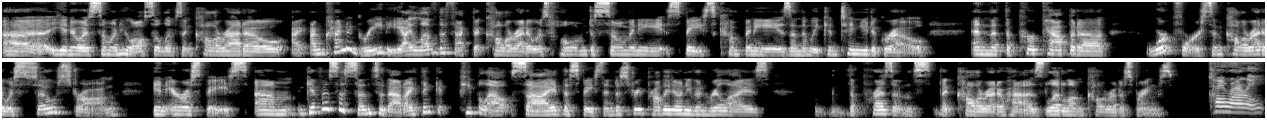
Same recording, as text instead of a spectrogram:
uh, you know, as someone who also lives in Colorado, I, I'm kind of greedy. I love the fact that Colorado is home to so many space companies and that we continue to grow and that the per capita workforce in Colorado is so strong in aerospace. Um, give us a sense of that. I think people outside the space industry probably don't even realize the presence that Colorado has, let alone Colorado Springs. Colorado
